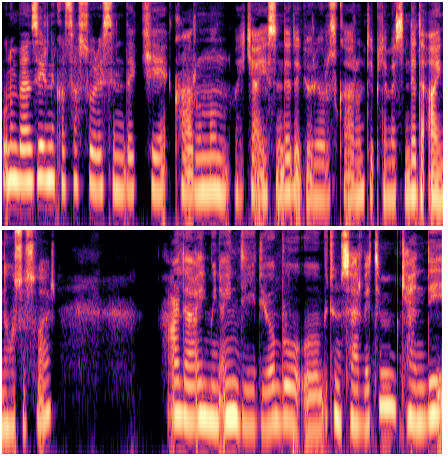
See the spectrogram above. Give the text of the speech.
Bunun benzerini Kasas suresindeki Karun'un hikayesinde de görüyoruz. Karun tiplemesinde de aynı husus var. Ala ilmin indi diyor. Bu e, bütün servetim kendi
